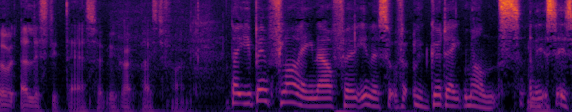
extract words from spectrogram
are, are listed there. So it'd be a great place to find. it. now, you've been flying now for you know sort of a good eight months, and it's it's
